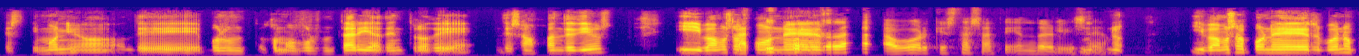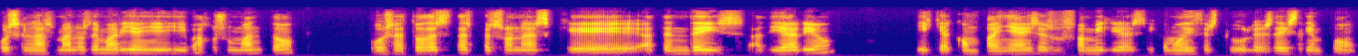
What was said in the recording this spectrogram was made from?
testimonio de como voluntaria dentro de, San Juan de Dios y vamos a, poner toda la labor que estás haciendo, Eliseo. y vamos a poner, bueno, pues en las manos de María y, bajo su manto, pues a todas estas personas que atendéis a diario y que acompañáis a sus familias y como dices tú, les deis tiempo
